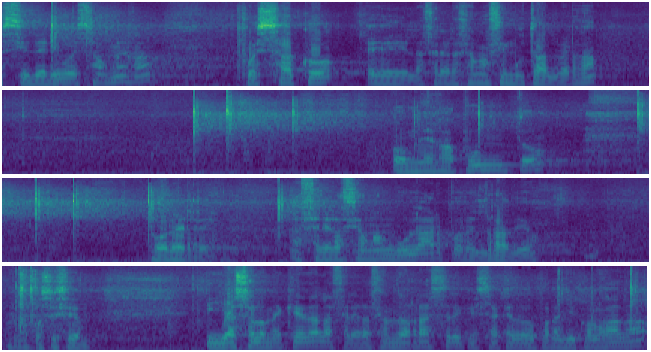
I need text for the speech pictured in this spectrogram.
Si derivo esa omega, pues saco eh, la aceleración azimutal, ¿verdad? Omega punto por R, aceleración angular por el radio, por la posición. Y ya solo me queda la aceleración de arrastre que se ha quedado por allí colgada,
